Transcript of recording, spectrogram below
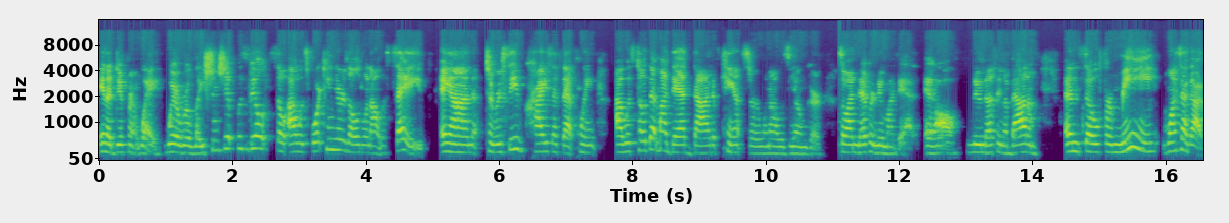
in a different way where relationship was built. So I was 14 years old when I was saved. And to receive Christ at that point, I was told that my dad died of cancer when I was younger. So I never knew my dad at all, knew nothing about him. And so for me, once I got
